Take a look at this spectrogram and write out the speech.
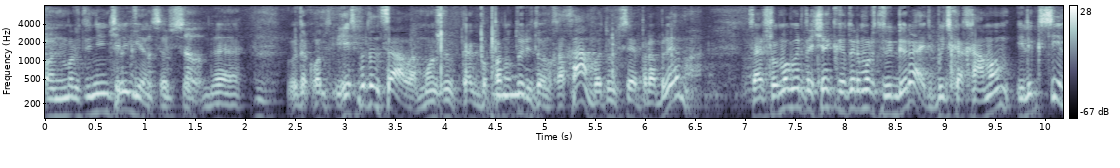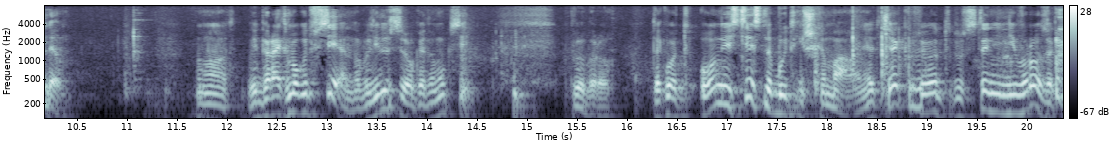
Он может и не интеллигент совсем. Потенциал. Да. Вот так он есть потенциалом. Он же как бы по натуре-то он хахам, в этом вся проблема. Царь Шломо говорит о человеке, который может выбирать, быть хахамом или ксилем. Вот. Выбирать могут все, но ближе всего к этому ксиль, к выбору. Так вот, он, естественно, будет ишхема. Этот человек живет в состоянии невроза, как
